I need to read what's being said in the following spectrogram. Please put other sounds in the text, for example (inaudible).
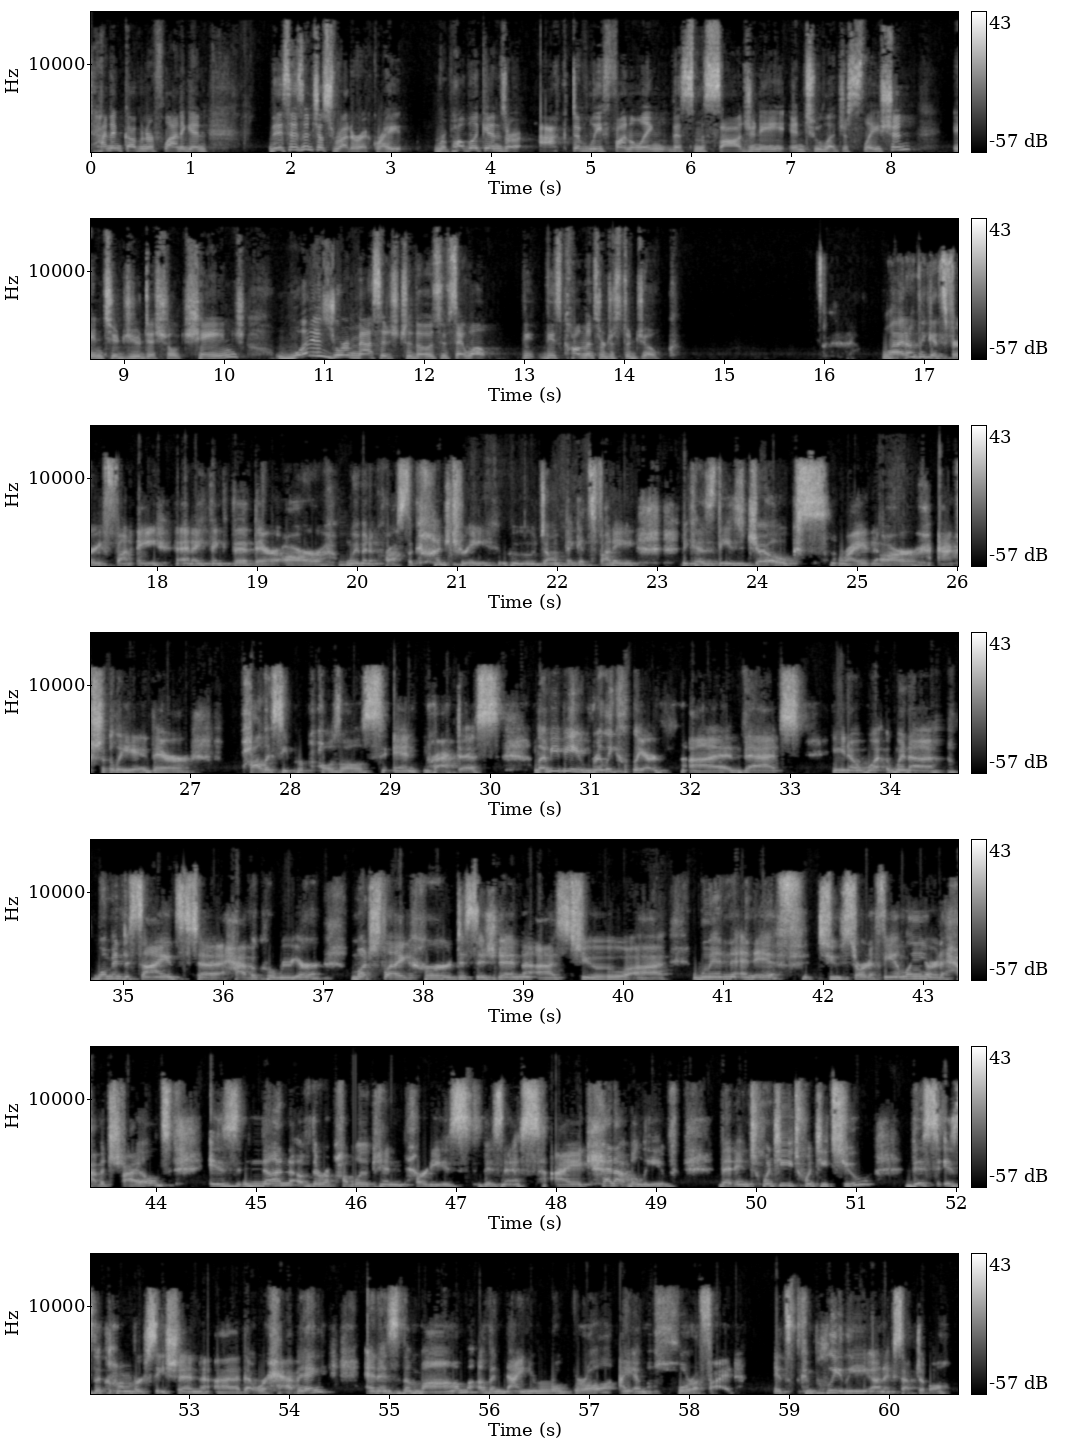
Lieutenant Governor Flanagan, this isn't just rhetoric, right? Republicans are actively funneling this misogyny into legislation, into judicial change. What is your message to those who say, well, th- these comments are just a joke? Well, I don't think it's very funny. And I think that there are women across the country who don't think it's funny because these jokes, right, are actually their policy proposals in practice. Let me be really clear uh, that you know when a woman decides to have a career much like her decision as to uh, when and if to start a family or to have a child is none of the republican party's business. I cannot believe that in 2022 this is the conversation uh, that we're having. And as the mom of a nine year old girl i am horrified. It's completely unacceptable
